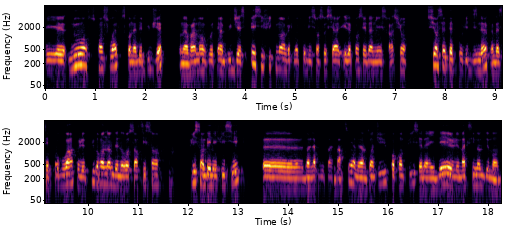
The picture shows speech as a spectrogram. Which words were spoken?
Et euh, nous, ce qu'on souhaite, parce qu'on a des budgets, on a vraiment voté un budget spécifiquement avec notre commission sociale et le conseil d'administration sur cette aide Covid-19, eh ben, c'est pour voir que le plus grand nombre de nos ressortissants puissent en bénéficier euh, dans le laps de temps imparti, hein, bien entendu, pour qu'on puisse eh ben, aider le maximum de monde.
